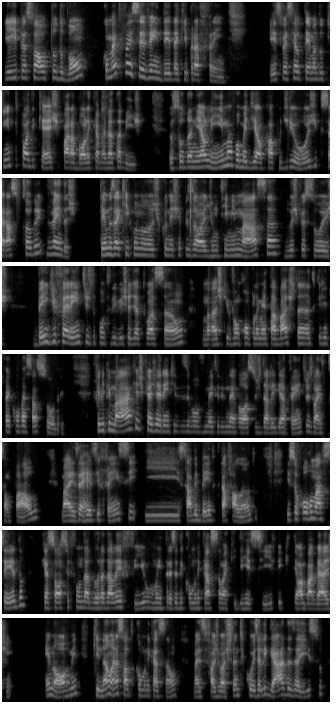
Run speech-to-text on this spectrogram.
E aí, pessoal, tudo bom? Como é que vai ser vender daqui para frente? Esse vai ser o tema do quinto podcast Parabólica by DataBiz. Eu sou Daniel Lima, vou mediar o papo de hoje, que será sobre vendas. Temos aqui conosco neste episódio um time massa, duas pessoas bem diferentes do ponto de vista de atuação, mas que vão complementar bastante que a gente vai conversar sobre. Felipe Marques, que é gerente de desenvolvimento de negócios da Liga Ventures lá em São Paulo, mas é recifense e sabe bem do que está falando. E Socorro Macedo, que é sócia fundadora da Lefio, uma empresa de comunicação aqui de Recife, que tem uma bagagem enorme, que não é só de comunicação, mas faz bastante coisa ligadas a isso,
